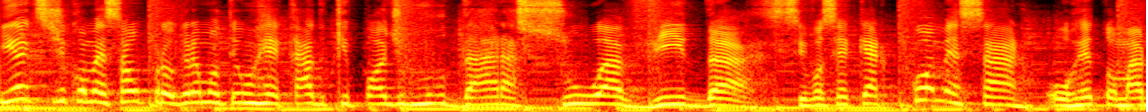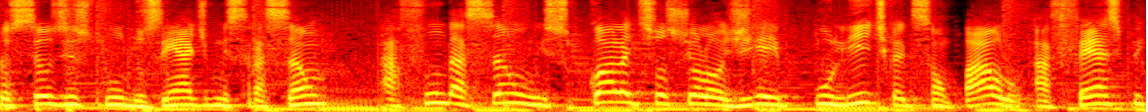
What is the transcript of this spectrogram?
E antes de começar o programa, eu tenho um recado que pode mudar a sua vida. Se você quer começar ou retomar os seus estudos em administração, a Fundação Escola de Sociologia e Política de São Paulo, a FESP,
